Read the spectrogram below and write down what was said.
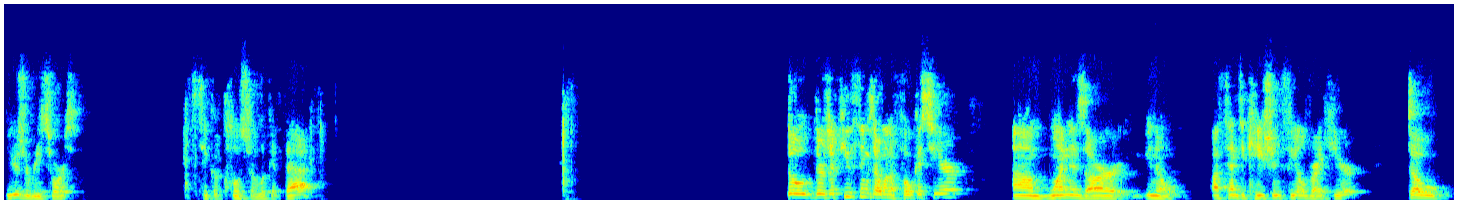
user resource. Let's take a closer look at that. So there's a few things I want to focus here. Um, one is our, you know, authentication field right here. So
